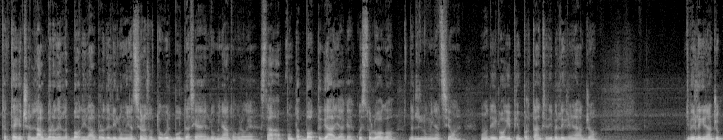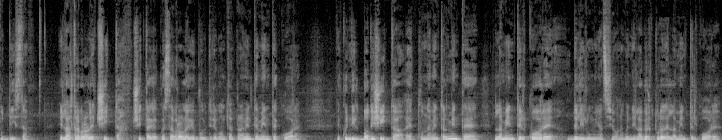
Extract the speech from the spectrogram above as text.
Tant'è che c'è l'albero della Bodhi, l'albero dell'illuminazione sotto cui il Buddha si è illuminato, quello che sta appunto a Bodh Gaya, che è questo luogo dell'illuminazione, uno dei luoghi più importanti di pellegrinaggio, di pellegrinaggio buddista. E l'altra parola è citta, citta che è questa parola che vuol dire contemporaneamente mente e cuore. E quindi il bodhicitta è fondamentalmente la mente e il cuore dell'illuminazione, quindi l'apertura della mente e il cuore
